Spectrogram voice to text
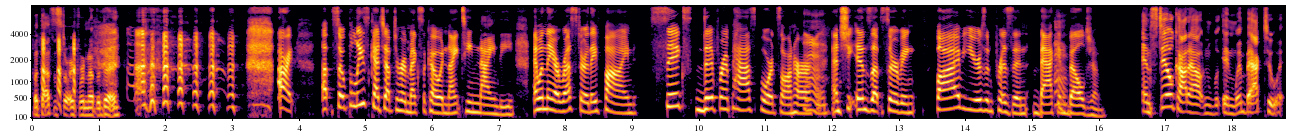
but that's a story for another day. All right. Uh, so police catch up to her in Mexico in 1990. And when they arrest her, they find six different passports on her. Mm. And she ends up serving five years in prison back Mm. in Belgium. And still got out and, and went back to it.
